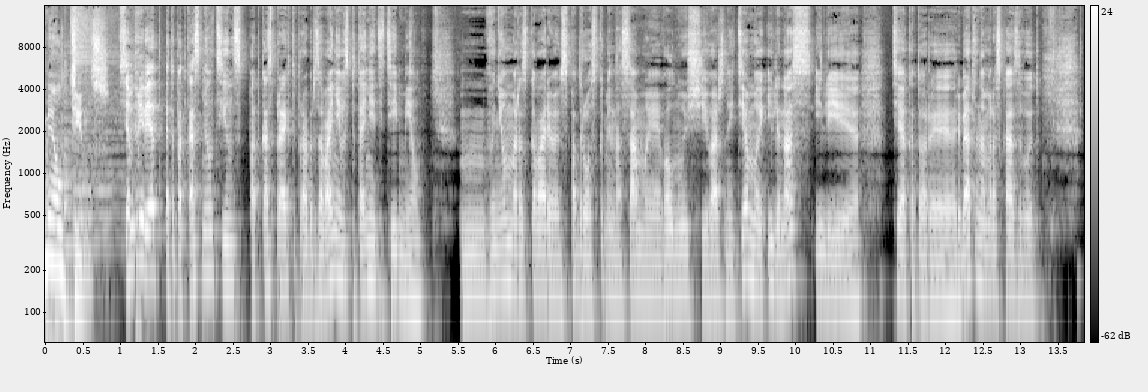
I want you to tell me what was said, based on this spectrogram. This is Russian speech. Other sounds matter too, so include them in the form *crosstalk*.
Мелтинс. Всем привет! Это подкаст Мелтинс, подкаст проекта про образование и воспитание детей Мел. В нем мы разговариваем с подростками на самые волнующие и важные темы или нас, или те, которые ребята нам рассказывают.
